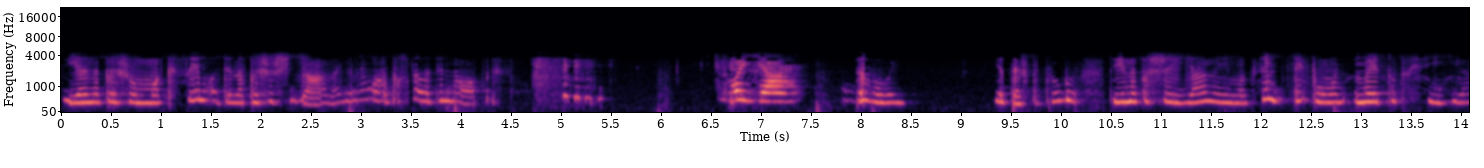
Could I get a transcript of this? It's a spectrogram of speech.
я напишу Максим, а ти напишеш Яна. Я не можу поставити напис. Твоя. Давай. Я теж попробую. Ти напиши Яна і Максим, типу ми- тут всі є.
